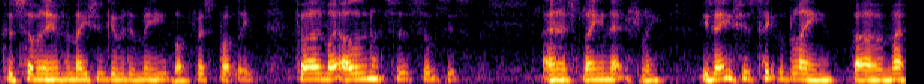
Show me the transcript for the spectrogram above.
because some of the information given to me by Professor Potley found my own sources and explained naturally. He's anxious to take the blame, but I'm, I'm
